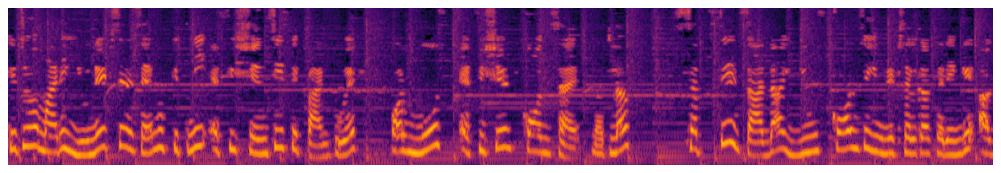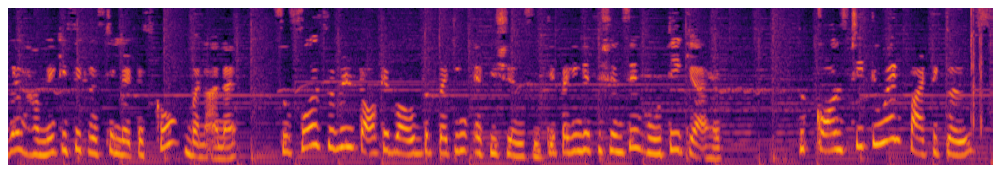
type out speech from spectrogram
कि जो हमारे यूनिट सेल्स हैं, वो कितनी एफिशिएंसी से पैक हुए और मोस्ट एफिशिएंट कौन सा है? मतलब सबसे ज़्यादा यूज़ कौन से यूनिट सेल का करेंगे अगर हमें किसी क्रिस्टल लेटिस को बनाना है? So first we will talk about the packing efficiency कि पैकिंग एफिशिएंसी होती क्या है? तो कॉन्स्टिट्यूएंट पार्टिकल्स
